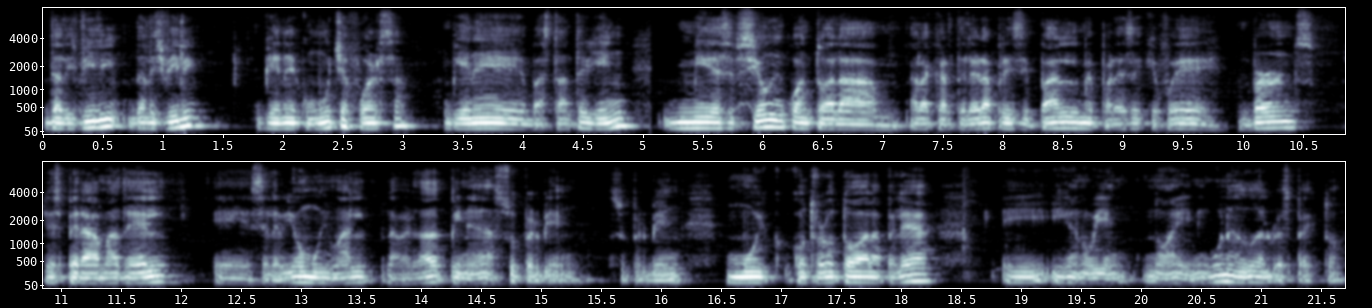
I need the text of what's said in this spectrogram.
Dalishvili, viene con mucha fuerza, viene bastante bien. Mi decepción en cuanto a la, a la cartelera principal me parece que fue Burns. Yo esperaba más de él. Eh, se le vio muy mal, la verdad. Pineda súper bien, súper bien. Muy, controló toda la pelea y, ganó bien, no hay ninguna duda al respecto.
